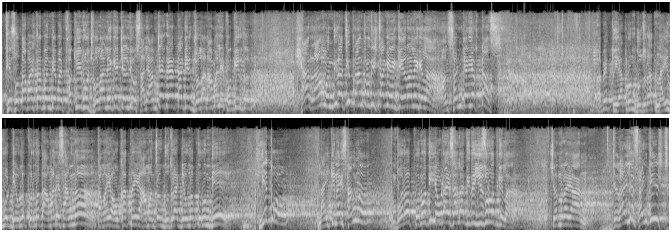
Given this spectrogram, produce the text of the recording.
ते स्वतः भाषतात म्हणते "मैं फकीर झोला लेके चल देऊ साले आमच्या गळ्यात टाक एक झोला आम्हाला फकीर कर. ह्या राम मंदिराची प्राण प्रतिष्ठा के- केराला गेला आणि संट्या एकटाच. अबे तुझ्याकडून गुजरात नाही होत डेव्हलप करणं तर आम्हाला सांग ना. कमाई अवकात नाही आमचं गुजरात डेव्हलप करून दे. देतो. लायकी नाही सांग ना. बरं पनोती एवढा आहे साला तिथे इस्रोत गेला. चंद्रयान ते राहिले सायंटिस्ट.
